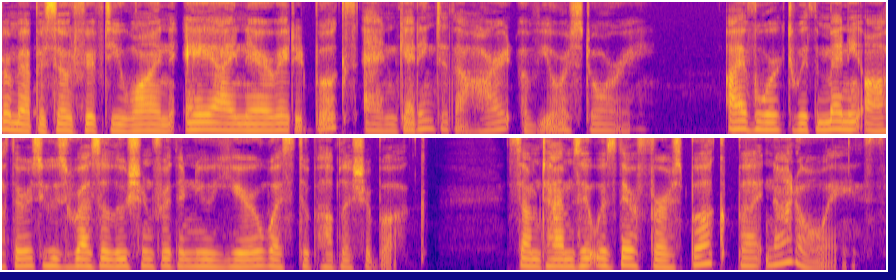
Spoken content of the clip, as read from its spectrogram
From episode 51, AI narrated books and getting to the heart of your story. I've worked with many authors whose resolution for the new year was to publish a book. Sometimes it was their first book, but not always.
